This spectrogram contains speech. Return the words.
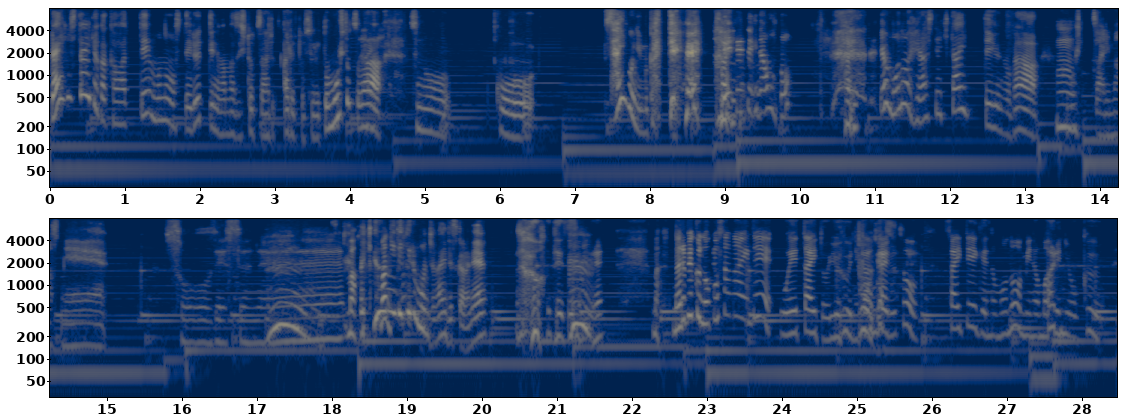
ライフスタイルが変わって物を捨てるっていうのがまず一つあるあるとするともう一つは、はそのこう最後に向かってはい年齢的なもの、はい。いや物を減らしていきたいっていうのがうんもう。一つありますね。そうですね。まあ、急にできるもんじゃないですからね。そうですよね。まあ、なるべく残さないで終えたいというふうに考えると最低限のものを身の回りに置く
